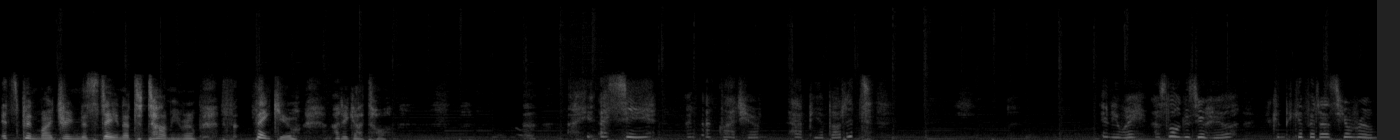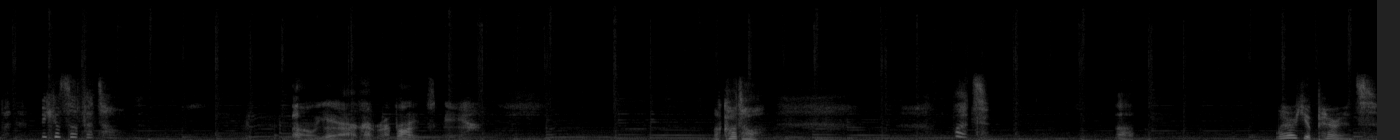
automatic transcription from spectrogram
it's been my dream to stay in a tatami room. Th- thank you. Arigato. I, I see. I'm, I'm glad you're happy about it. Anyway, as long as you're here, you can think of it as your room. Make yourself at home. Oh yeah, that reminds me. Makoto. What? Um, where are your parents?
